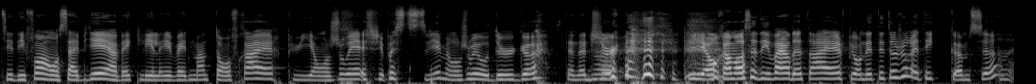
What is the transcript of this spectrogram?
sais, des fois, on s'habillait avec les, les vêtements de ton frère, puis on jouait, je sais pas si tu te souviens, mais on jouait aux deux gars, c'était notre Ouais. jeu. puis on ramassait des verres de terre, puis on était toujours été comme ça. Ouais.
